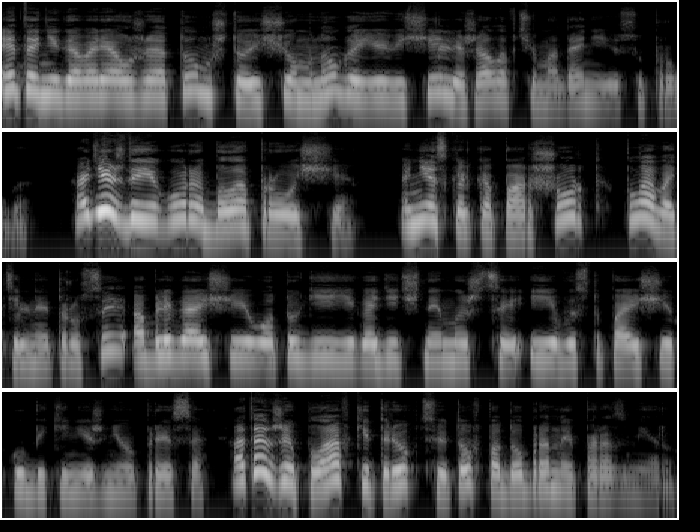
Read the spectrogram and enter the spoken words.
Это не говоря уже о том, что еще много ее вещей лежало в чемодане ее супруга. Одежда Егора была проще. Несколько пар шорт, плавательные трусы, облегающие его тугие ягодичные мышцы и выступающие кубики нижнего пресса, а также плавки трех цветов, подобранные по размеру.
